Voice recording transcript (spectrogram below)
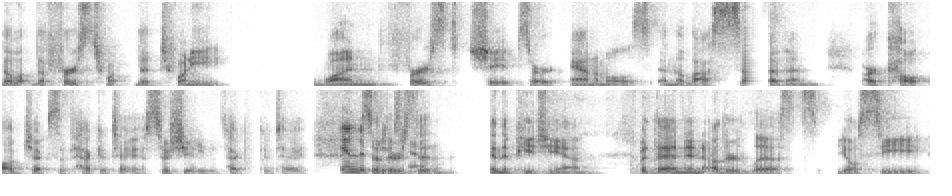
the, the first tw- the 21 first shapes are animals and the last seven are cult objects of hecate associated with hecate. In the So there's the- PGM. in the pgm but then in other lists you'll see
